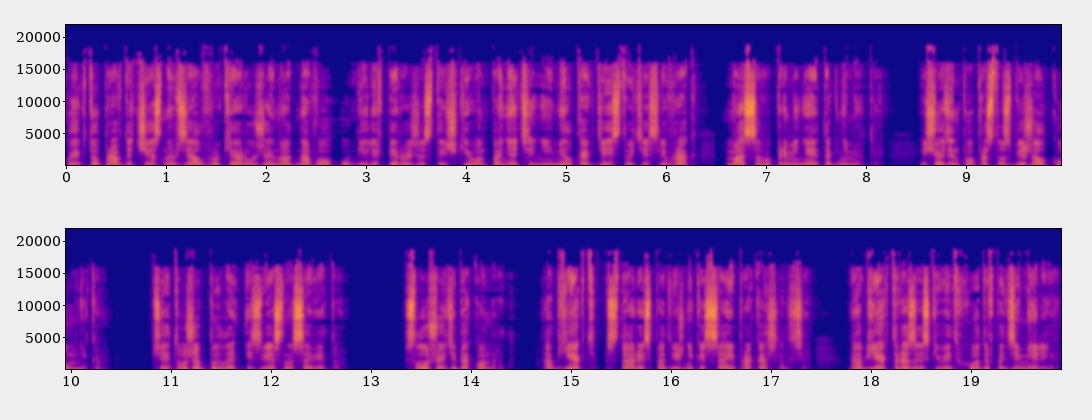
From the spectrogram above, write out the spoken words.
Кое-кто, правда, честно взял в руки оружие, но одного убили в первой же стычке, он понятия не имел, как действовать, если враг массово применяет огнеметы. Еще один попросту сбежал к умникам. Все это уже было известно совету. «Слушаю тебя, Конрад». Объект, старый сподвижник Исаи, прокашлялся. Объект разыскивает входы в подземелье.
